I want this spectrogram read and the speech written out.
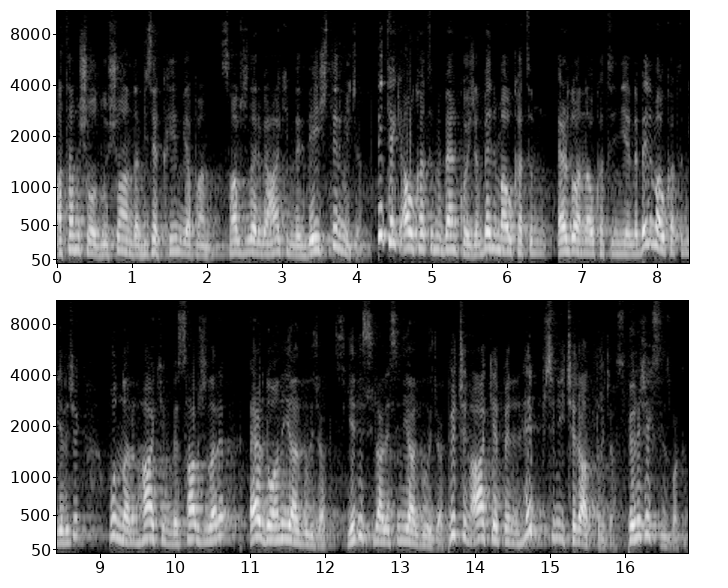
atamış olduğu şu anda bize kıyım yapan savcıları ve hakimleri değiştirmeyeceğim. Bir tek avukatımı ben koyacağım. Benim avukatım Erdoğan'ın avukatının yerine benim avukatım gelecek. Bunların hakim ve savcıları Erdoğan'ı yargılayacak. Yedi sülalesini yargılayacak. Bütün AKP'nin hepsini içeri attıracağız. Göreceksiniz bakın.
